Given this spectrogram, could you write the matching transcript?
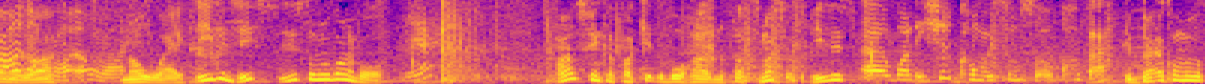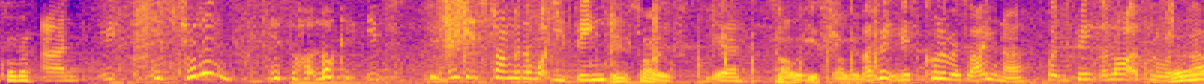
Alright, gonna work. alright, alright. No way. Even this is this the one we're going for? Yeah. I just think if I kick the ball hard enough, I'd smash that to pieces. Uh, well, it should come with some sort of cover, It better come with a cover. and it, it shouldn't. It's look, it's. I think it's stronger than what you think. Is it solid? Yeah. No, it is solid. I think this colour as well. You know. What do you think? The lighter colour or the Uh,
